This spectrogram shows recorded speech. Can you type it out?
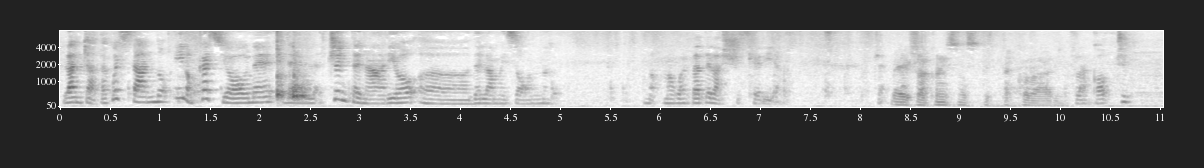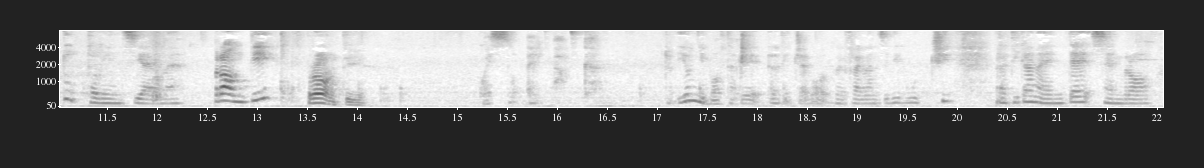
lanciata quest'anno in occasione del centenario eh, della Maison. No, ma guardate la sciccheria. Cioè, Beh, i flaconi sono spettacolari. flaco- c'è tutto l'insieme. Pronti? Pronti? Questo è il pack. Cioè, io ogni volta che ricevo le fragranze di Gucci, praticamente sembro.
